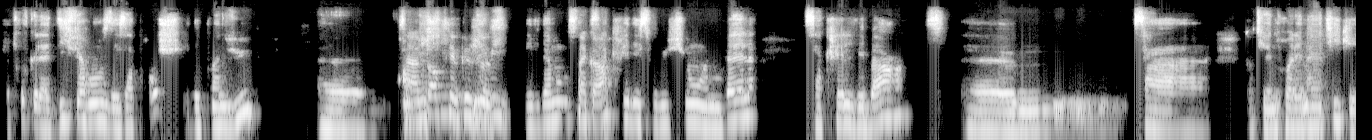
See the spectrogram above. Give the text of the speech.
je trouve que la différence des approches et des points de vue euh, ça apporte quelque chose. Oui, évidemment, ça, ça, crée des solutions nouvelles, ça crée le débat. Euh, ça, quand il y a une problématique, et,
